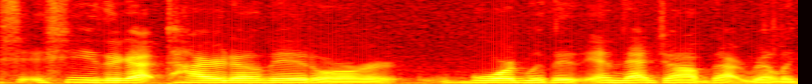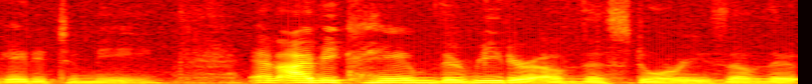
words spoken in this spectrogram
she, she either got tired of it or bored with it, and that job got relegated to me and I became the reader of the stories of the,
